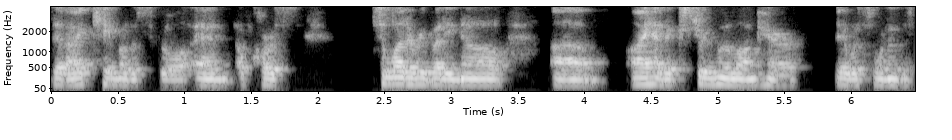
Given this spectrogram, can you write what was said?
that I came out of school. And of course, to let everybody know, um, I had extremely long hair. It was one of the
